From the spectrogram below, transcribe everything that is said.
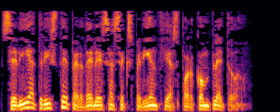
Sería triste perder esas experiencias por completo.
